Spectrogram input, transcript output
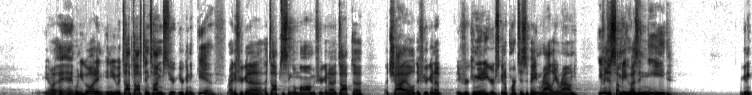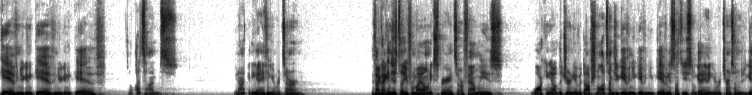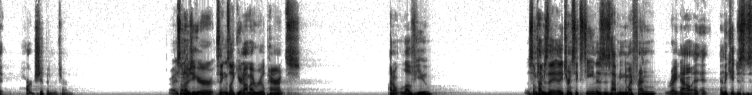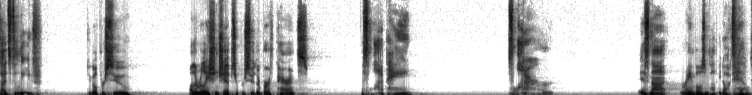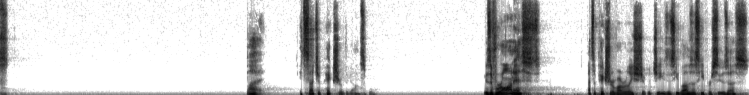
you know, when you go out and, you adopt, oftentimes you're, you're going to give, right? If you're going to adopt a single mom, if you're going to adopt a, a child, if you're going to, if your community group's going to participate and rally around even just somebody who has a need, you're going to give and you're going to give and you're going to give. And a lot of times, you're not going to get anything in return. In fact, I can just tell you from my own experience, our family is walking out the journey of adoption. A lot of times you give and you give and you give, and it's not that you just don't get anything in return. Sometimes you get hardship in return. Right? Sometimes you hear things like, You're not my real parents. I don't love you. Sometimes they, they turn 16, as is happening to my friend right now, and, and the kid just decides to leave, to go pursue other relationships or pursue their birth parents. It's a lot of pain. It's a lot of hurt. It's not rainbows and puppy dog tails. But it's such a picture of the gospel. Because if we're honest, that's a picture of our relationship with Jesus. He loves us, He pursues us.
